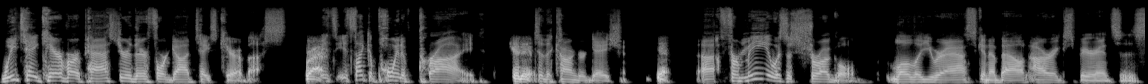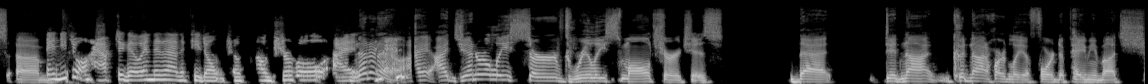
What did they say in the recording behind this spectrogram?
we take care of our pastor, therefore God takes care of us. Right. It's, it's like a point of pride to the congregation. Yeah. Uh, for me, it was a struggle. Lola, you were asking about our experiences. Um, and you don't have to go into that if you don't feel comfortable. I, no, no, no. I, I generally served really small churches that did not, could not hardly afford to pay me much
